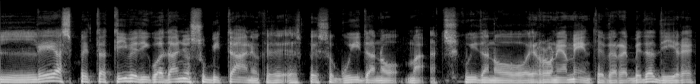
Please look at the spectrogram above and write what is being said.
le aspettative di guadagno subitaneo che spesso guidano, ma ci guidano erroneamente, verrebbe da dire,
